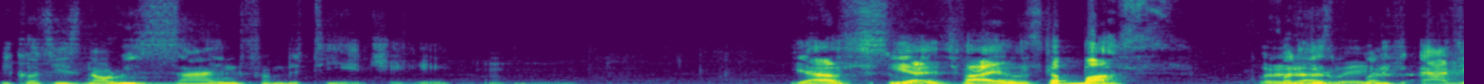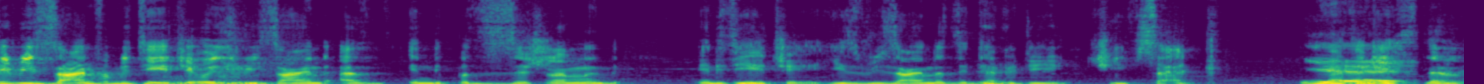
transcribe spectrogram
Because he's now resigned from the THA. Mm-hmm. Yes, yeah, his files to bus. Put it Well, that he's, way. well, he- has he resigned from the THA or he's resigned as in the position in the, in the THA? He's resigned as the deputy chief sec. Yeah. I Yeah. think he's still.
